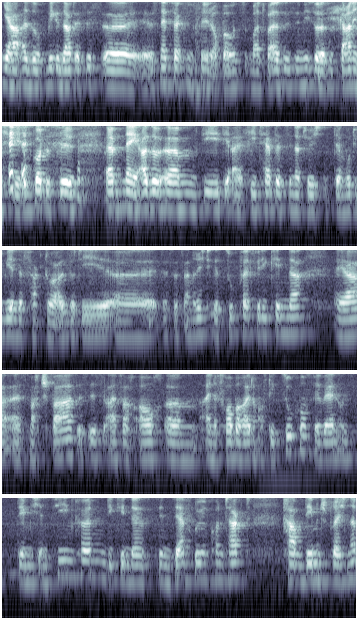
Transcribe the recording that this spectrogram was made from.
Ja, also wie gesagt, es ist, äh, das Netzwerk funktioniert auch bei uns manchmal. Es ist nicht so, dass es gar nicht geht, um Gottes Willen. Ähm, nee, also ähm, die, die, die Tablets sind natürlich der motivierende Faktor. Also die, äh, das ist ein richtiges Zugpferd für die Kinder. Ja, es macht Spaß. Es ist einfach auch ähm, eine Vorbereitung auf die Zukunft. Wir werden uns dem nicht entziehen können. Die Kinder sind sehr früh in Kontakt, haben dementsprechend, ne,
